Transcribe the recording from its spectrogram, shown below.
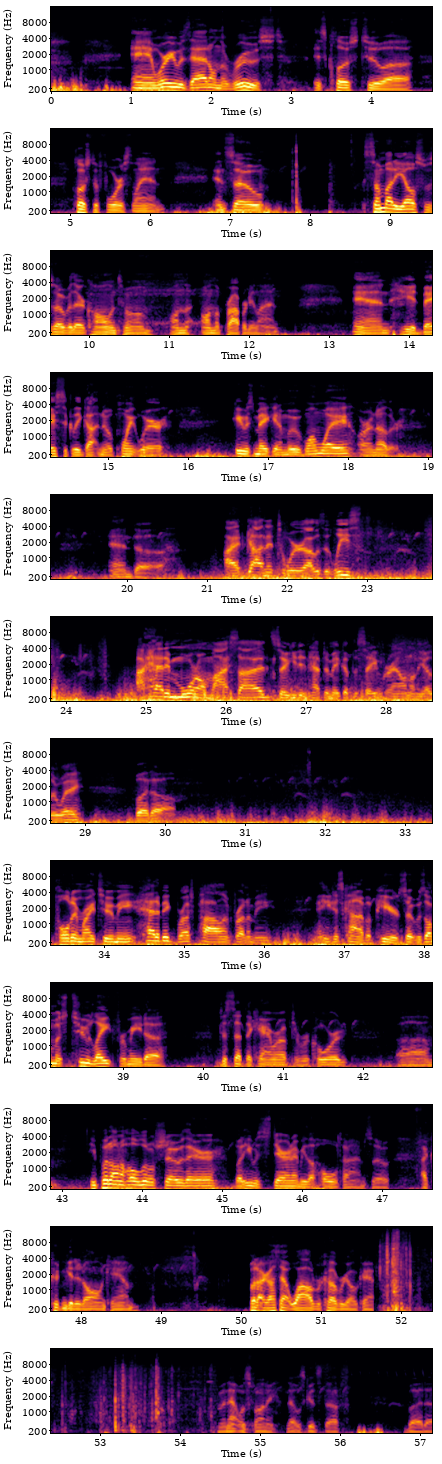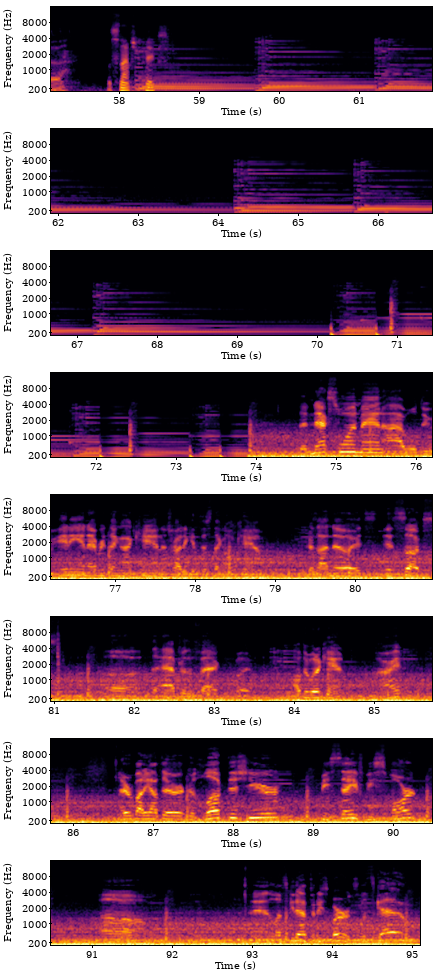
And where he was at on the roost is close to, uh, close to forest land. And so somebody else was over there calling to him on the, on the property line. And he had basically gotten to a point where he was making a move one way or another. And uh, I had gotten it to where I was at least, I had him more on my side so he didn't have to make up the same ground on the other way. But um, pulled him right to me, had a big brush pile in front of me, and he just kind of appeared. So it was almost too late for me to, to set the camera up to record. Um, he put on a whole little show there, but he was staring at me the whole time, so I couldn't get it all on cam. But I got that wild recovery on cam. I mean, that was funny. That was good stuff. But uh, let's snap some pics. Next one, man, I will do any and everything I can to try to get this thing on cam. Because I know it's it sucks uh, the after the fact, but I'll do what I can. All right. Everybody out there, good luck this year. Be safe, be smart, um, and let's get after these birds. Let's go.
